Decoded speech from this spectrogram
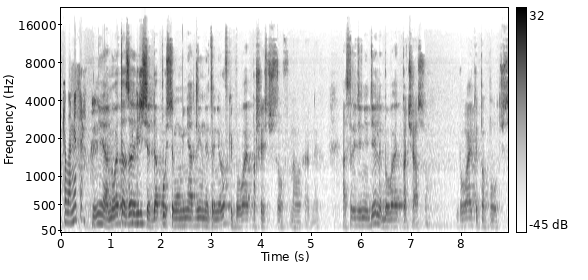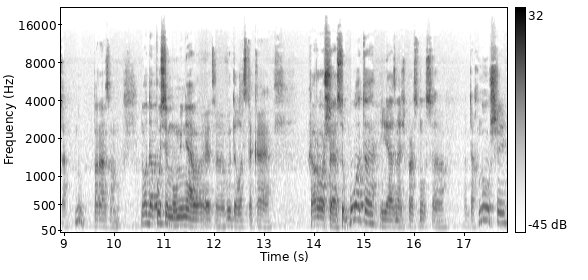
километров? Не, ну это зависит. Допустим, у меня длинные тренировки бывают по 6 часов на выходных. А среди недели бывает по часу. Бывает и по полчаса. Ну, по-разному. Ну, допустим, у меня это выдалась такая хорошая суббота. Я, значит, проснулся отдохнувший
